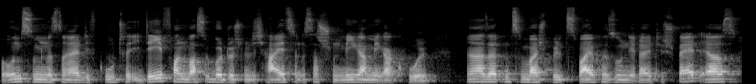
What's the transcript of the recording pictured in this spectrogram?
bei uns zumindest eine relativ gute Idee von, was überdurchschnittlich heißt, dann ist das schon mega, mega cool. Ja, also hatten zum Beispiel zwei Personen, die relativ spät erst,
